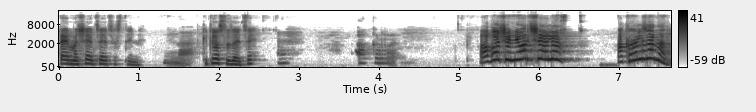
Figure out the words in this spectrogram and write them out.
टायमा शाळेत जायचं असते ना? ना किती वाजता जायचंय? अकरा. अगं शनिवार शाळेला अकराला जाणार.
